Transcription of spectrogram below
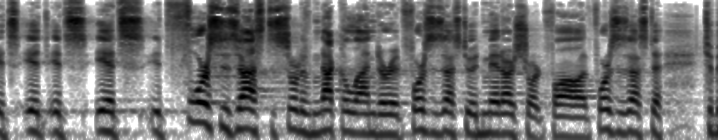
It's, it, it's, it's, it forces us to sort of knuckle under. It forces us to admit our shortfall. It forces us to, to,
